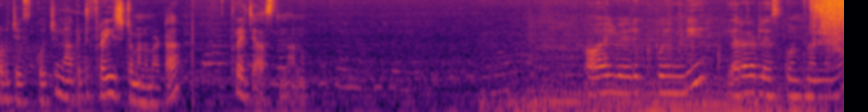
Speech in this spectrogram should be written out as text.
కూడా చేసుకోవచ్చు. నాకైతే ఫ్రై ఇష్టం అనమాట ఫ్రై చేస్తున్నాను. ఆయిల్ వేడెక్కిపోయింది. ఎర్రగడ్డలు వేసుకుంటున్నాను నేను.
